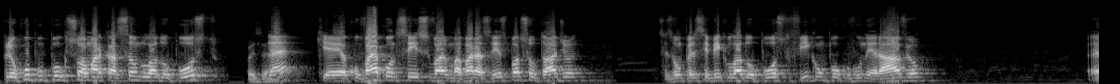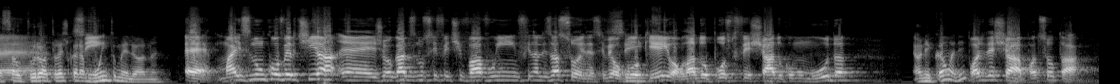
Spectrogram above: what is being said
Preocupa um pouco só a marcação do lado oposto. Pois é. Né? Que é, vai acontecer isso várias vezes. Pode soltar, Johnny. Vocês vão perceber que o lado oposto fica um pouco vulnerável. Essa altura o Atlético era sim. muito melhor, né? É, mas não convertia é, jogadas, não se efetivavam em finalizações. Né? Você vê o bloqueio, ó, o lado oposto fechado como muda. É o Nicão ali? Pode deixar, pode soltar.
